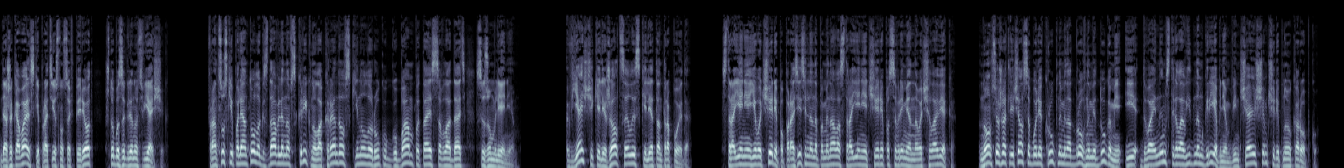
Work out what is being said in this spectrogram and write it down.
Даже Ковальский протиснулся вперед, чтобы заглянуть в ящик. Французский палеонтолог сдавленно вскрикнул, а Крэндалл вскинула руку к губам, пытаясь совладать с изумлением. В ящике лежал целый скелет антропоида. Строение его черепа поразительно напоминало строение черепа современного человека. Но он все же отличался более крупными надбровными дугами и двойным стреловидным гребнем, венчающим черепную коробку.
